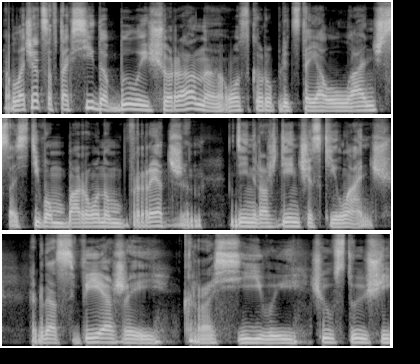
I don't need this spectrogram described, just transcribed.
Облачаться в таксидо было еще рано, Оскару предстоял ланч со Стивом Бароном в Regine, день рожденческий ланч когда свежий, красивый, чувствующий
